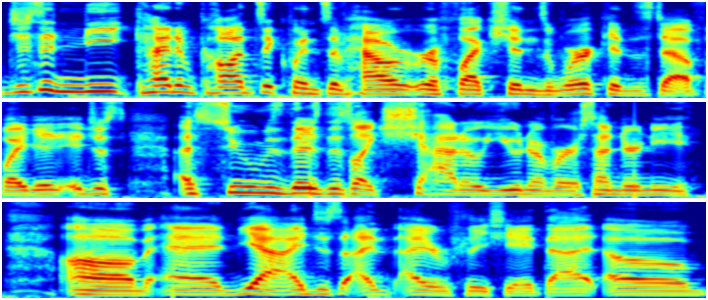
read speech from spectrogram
just a neat kind of consequence of how reflections work and stuff. Like it, it just assumes there's this like shadow universe underneath. Um and yeah i just i, I appreciate that. Um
